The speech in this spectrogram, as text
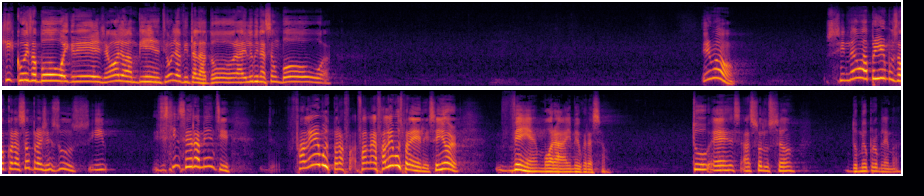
Que coisa boa a igreja. Olha o ambiente, olha o ventilador, a iluminação boa. Irmão, se não abrirmos o coração para Jesus e, sinceramente, falemos para, falemos para Ele: Senhor, venha morar em meu coração. Tu és a solução do meu problema.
